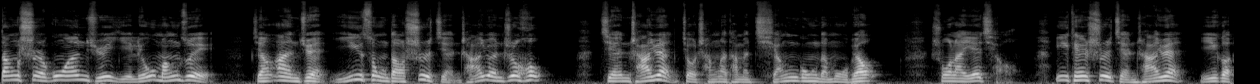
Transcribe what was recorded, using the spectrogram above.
当市公安局以流氓罪将案卷移送到市检察院之后，检察院就成了他们强攻的目标。说来也巧，一天市检察院一个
